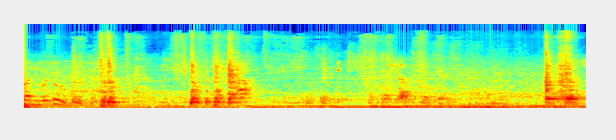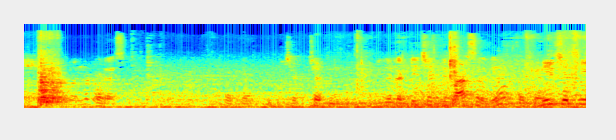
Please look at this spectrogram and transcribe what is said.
ಬಂದ್ಬಿಟ್ಟು ಓಕೆ. ಬಂದ್ಬಿಟ್ಟು ವಡೆ ಸರ್. ಓಕೆ. ಚಟ್ ಚಟ್ನಿ. ಇದು ಗಟ್ಟಿ ಚಟ್ನಿ ಪಾರ್ಸಲ್ಗೆ. ನೀರು ಚಟ್ನಿ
